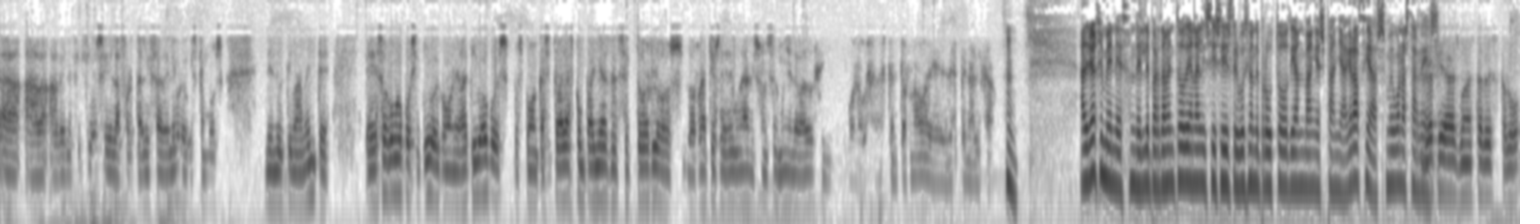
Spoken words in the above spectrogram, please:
a, a beneficios eh, la fortaleza del euro que estamos viendo últimamente eso como positivo y como negativo, pues, pues como en casi todas las compañías del sector, los, los ratios de deuda suelen ser muy elevados y, bueno, pues en este entorno eh, despenaliza. Hmm. Adrián Jiménez, del Departamento de Análisis y Distribución de Producto de Anbank España. Gracias. Muy buenas tardes. Gracias. Buenas tardes. Hasta luego.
